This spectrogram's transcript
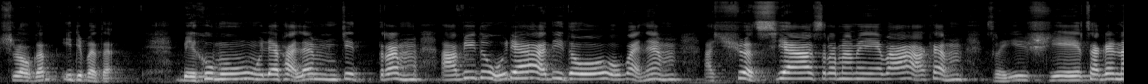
ശ്ലോകം ഇരുപത്. ബഹുമൂലഫലം ചിത്രം അവിദൂരാതിതോ വനം അശ്വസ്യാശ്രമമേവാഹം ശ്രീഷ്യേ സഗണ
